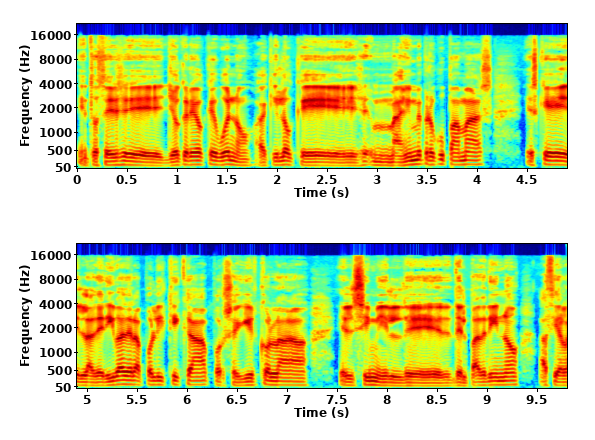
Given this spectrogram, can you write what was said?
Entonces, yo creo que, bueno, aquí lo que mm, a mí me preocupa más es que la deriva de la política, por seguir con la, el símil de- del padrino, hacia el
